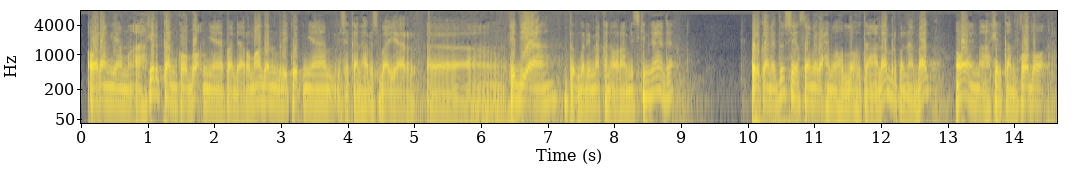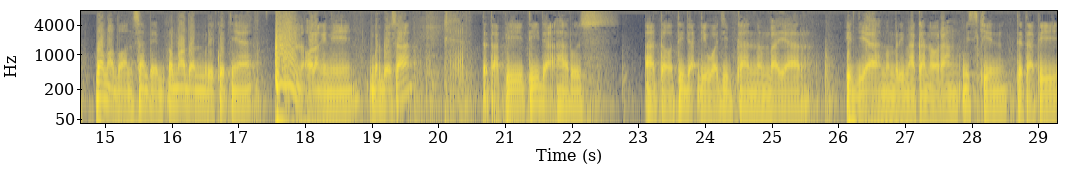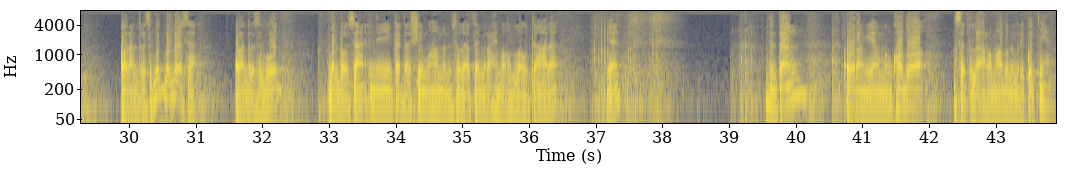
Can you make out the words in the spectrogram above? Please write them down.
orang yang mengakhirkan kodoknya pada Ramadan berikutnya misalkan harus bayar uh, fidyah untuk memberi makan orang miskin tidak ada. Oleh karena itu Syekh Sami rahimahullah taala berpendapat orang yang mengakhirkan kodok Ramadan sampai Ramadan berikutnya orang ini berdosa tetapi tidak harus atau tidak diwajibkan membayar fidyah memberi makan orang miskin tetapi orang tersebut berdosa. Orang tersebut berdosa. Ini kata Syekh Muhammad sallallahu alaihi rahimahullah taala ya tentang orang yang mengkodok setelah Ramadan berikutnya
